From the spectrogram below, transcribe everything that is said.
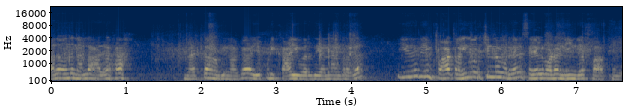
அதை வந்து நல்லா அழகாக நட்டோம் அப்படின்னாக்கா எப்படி காய் வருது என்னன்றதை இதுலேயும் பார்க்கலாம். இது ஒரு சின்ன ஒரு செயல்பாடாக நீங்கள் பார்ப்பீங்க.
